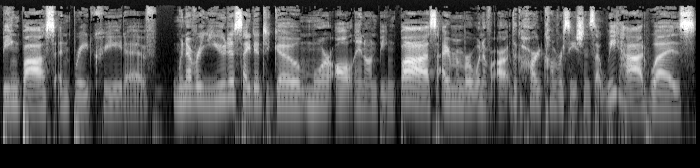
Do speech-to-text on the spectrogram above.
being boss and braid creative. Whenever you decided to go more all in on being boss, I remember one of our the hard conversations that we had was,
